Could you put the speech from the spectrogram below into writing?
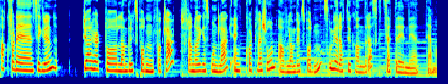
Takk for det, Sigrun. Du har hørt på Landbrukspodden forklart fra Norges Bondelag, en kort versjon av Landbrukspodden som gjør at du kan raskt sette deg inn i et tema.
